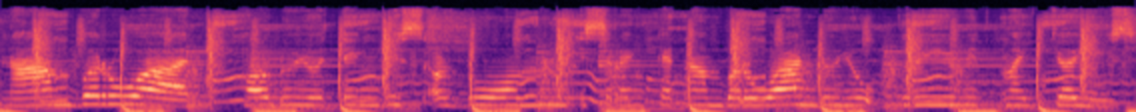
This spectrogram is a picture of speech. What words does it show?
Number 1 How do you think this 1? Do you agree with my choice?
